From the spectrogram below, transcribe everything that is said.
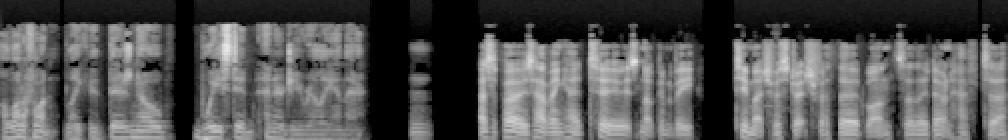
a lot of fun like it, there's no wasted energy really in there I suppose having had two, it's not going to be too much of a stretch for a third one, so they don't have to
